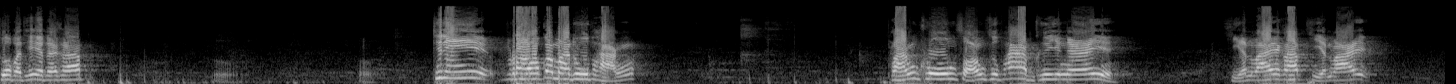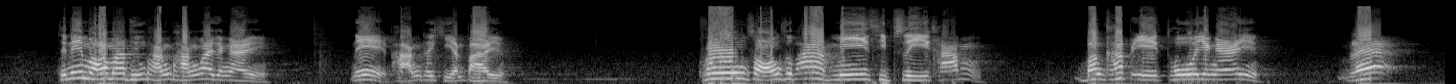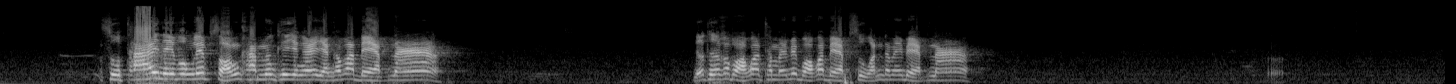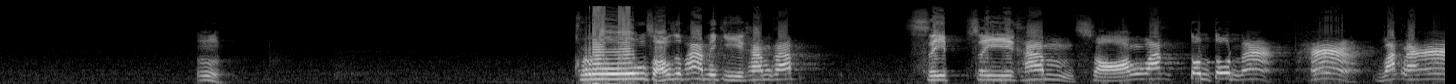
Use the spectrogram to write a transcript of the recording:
ทั่วประเทศนะครับ ทีนี้เราก็มาดูผัง ผังโครงสองสุภาพคือยังไง เขียนไว้ครับ เขียนไว้ ทีนี้หมอมาถึงผังผังว่ายังไง นี่ผังเธอเขียนไป โครงสองสุภาพมีสิบสี่คำบังคับเอกโทยังไง และสุดท้ายในวงเล็บสองคำนั้นคือยังไง อย่างคำว่าแบบนา เดี๋ยวเธอก็บอกว่าทำไมไม่บอกว่าแบบสวนทำไมแบบนา อืมโครงสองสุภาพมีกี่คำครับสิบสี่คำสองวักต้นต้นหน้าห้าวักละห้า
